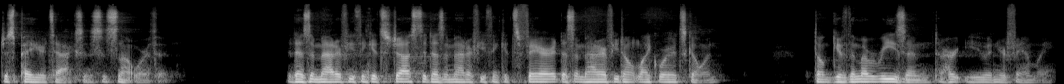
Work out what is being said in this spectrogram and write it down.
Just pay your taxes. It's not worth it. It doesn't matter if you think it's just. It doesn't matter if you think it's fair. It doesn't matter if you don't like where it's going. Don't give them a reason to hurt you and your family.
